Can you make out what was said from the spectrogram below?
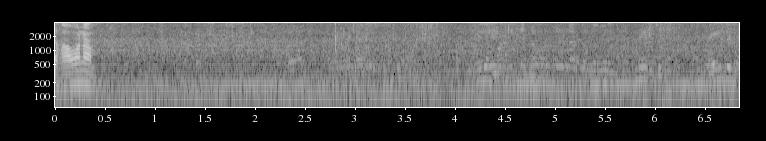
அதில் கவனம். சைடில்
